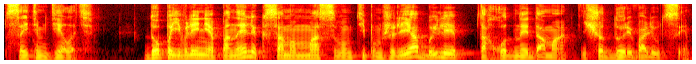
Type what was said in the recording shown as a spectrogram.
с этим делать. До появления панелек самым массовым типом жилья были доходные дома, еще до революции.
